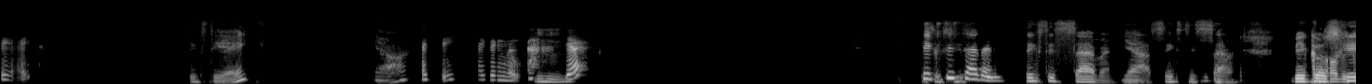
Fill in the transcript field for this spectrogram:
Sixty-eight. 68. Yeah. I see. I think that. Mhm. Yes. 67. 67. Yeah, 67. Because, Oh, because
